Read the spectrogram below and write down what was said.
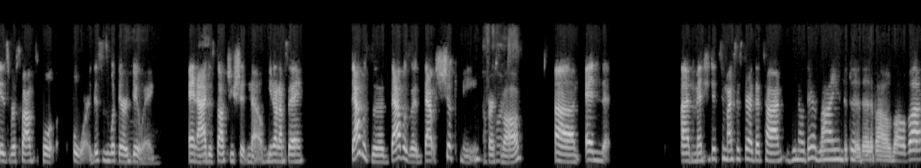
is responsible for. This is what they're doing. And I just thought you should know. You know what I'm saying? That was a that was a that shook me, of first course. of all. Um, and I mentioned it to my sister at that time. You know, they're lying, da, da, da, blah, blah, blah, blah.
